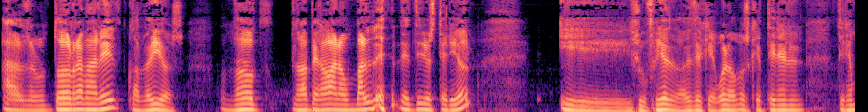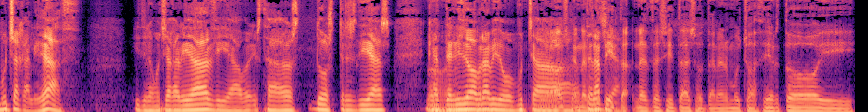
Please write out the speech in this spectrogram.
al todo el Real Madrid cuando ellos no, no la pegaban a un balde de tiro exterior y sufriendo. Es decir, que bueno, pues que tienen, tienen mucha calidad. Y tiene mucha calidad y a- estos dos, tres días que No, han tenido habrá habido mucha es que terapia. necesita, necesita eso, tener mucho acierto y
